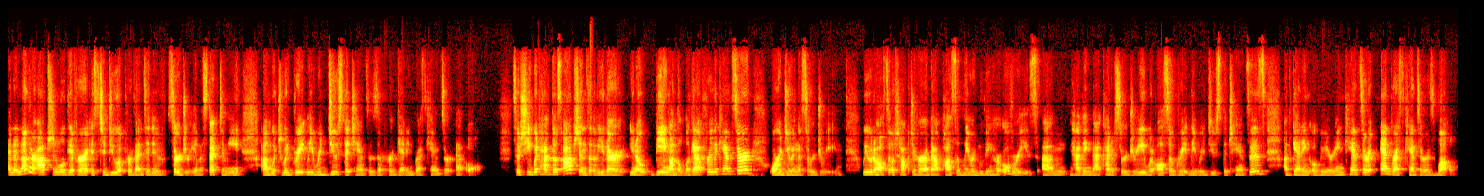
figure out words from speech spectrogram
And another option we'll give her is to do a preventative surgery, a mastectomy, um, which would greatly reduce the chances of her getting breast cancer at all. So she would have those options of either, you know, being on the lookout for the cancer or doing a surgery. We would also talk to her about possibly removing her ovaries. Um, having that kind of surgery would also greatly reduce the chances of getting ovarian cancer and breast cancer as well.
